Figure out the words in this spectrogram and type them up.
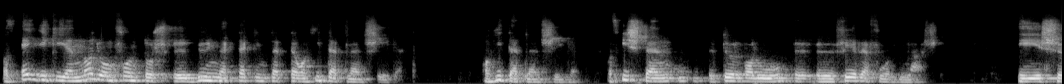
Az egyik ilyen nagyon fontos bűnnek tekintette a hitetlenséget. A hitetlenséget. Az Istentől való félrefordulást. És,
